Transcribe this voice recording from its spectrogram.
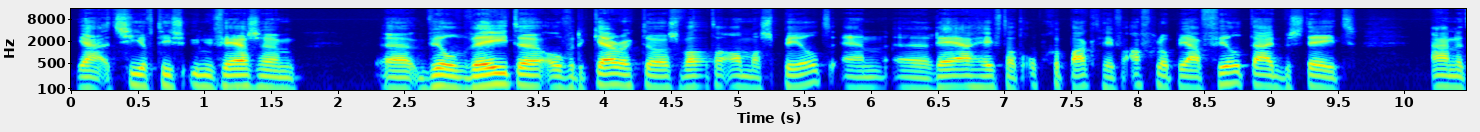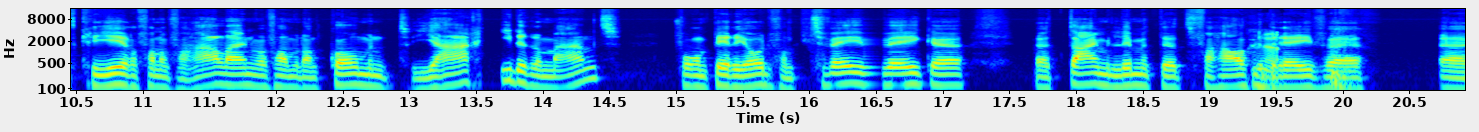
ja, het Sea of Thieves universum eh, wil weten over de characters, wat er allemaal speelt. En eh Rare heeft dat opgepakt, heeft afgelopen jaar veel tijd besteed aan het creëren van een verhaallijn, waarvan we dan komend jaar iedere maand voor een periode van twee weken eh, time-limited, verhaalgedreven eh,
